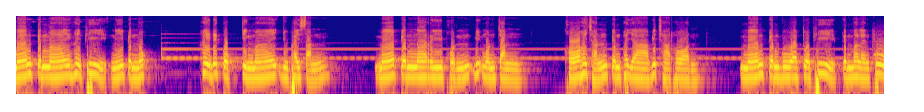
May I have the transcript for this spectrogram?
ม้นเป็นไม้ให้พี่นี้เป็นนก ให้ได้กกกิ่งไม้อยู่ภัยสัน แม้เป็นนารีผลวิมลจันทร์ขอให้ฉันเป็นพญาวิชาธร แม้นเป็นบัวตัวพี่เป็นแมลงผู้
